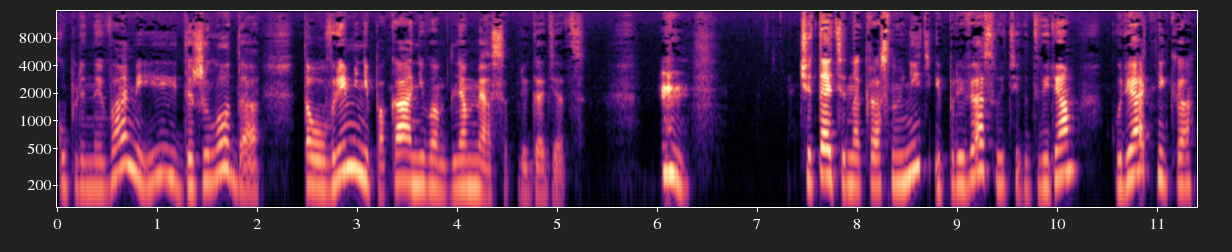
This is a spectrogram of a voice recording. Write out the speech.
купленное вами, и дожило до того времени, пока они вам для мяса пригодятся. Читайте на красную нить и привязывайте к дверям курятника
